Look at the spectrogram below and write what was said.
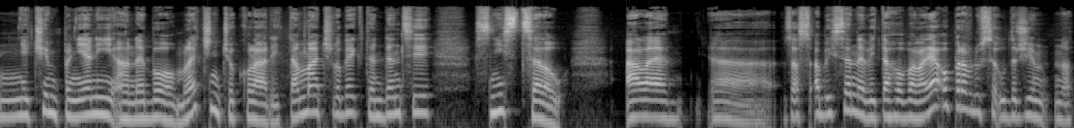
něčím plněný a nebo mléční čokolády, tam má člověk tendenci sníst celou. Ale uh, zas, abych se nevytahovala, já opravdu se udržím na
